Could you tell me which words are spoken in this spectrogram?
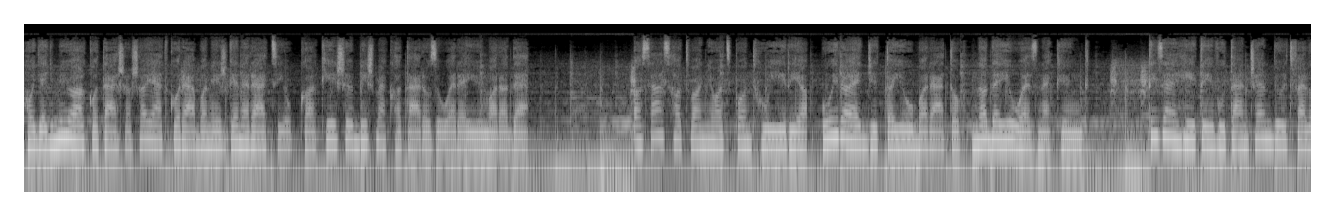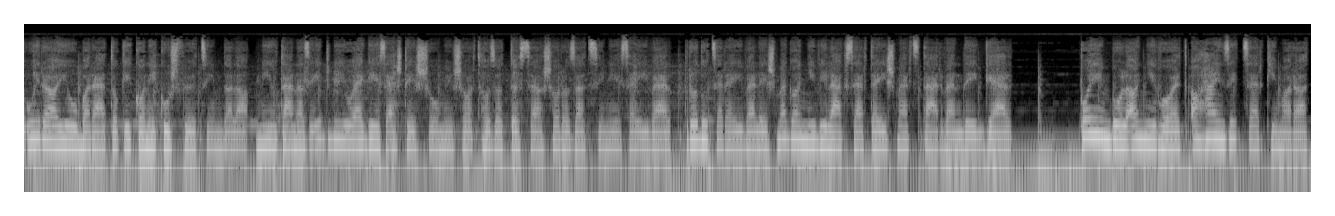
hogy egy műalkotás a saját korában és generációkkal később is meghatározó erejű marad-e. A 168.hu írja, újra együtt a jó barátok, na de jó ez nekünk. 17 év után csendült fel újra a Jó Barátok ikonikus főcímdala, miután az HBO egész estés show műsort hozott össze a sorozat színészeivel, producereivel és meg annyi világszerte ismert sztár. Poénból annyi volt, ahány zicser kimaradt.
